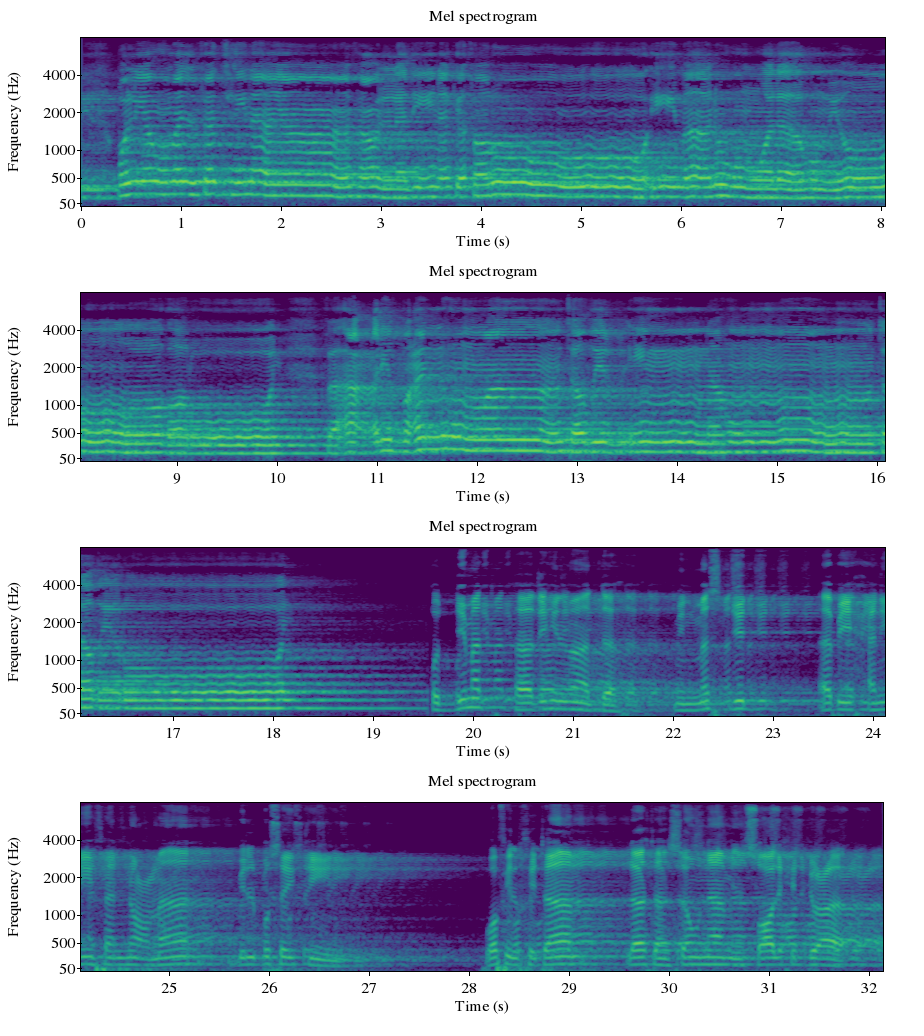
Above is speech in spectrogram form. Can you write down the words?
قل يوم الفتح لا ينفع الذين كفروا إيمانهم ولا هم ينظرون فأعرض عنهم وانتظر إنهم منتظرون. قدمت هذه المادة من مسجد أبي حنيفة النعمان بالبسيتين وفي الختام لا تنسونا من صالح الدعاء.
